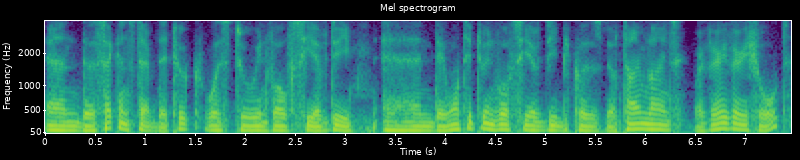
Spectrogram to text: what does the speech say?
and the second step they took was to involve CFD, and they wanted to involve CFD because their timelines were very very short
